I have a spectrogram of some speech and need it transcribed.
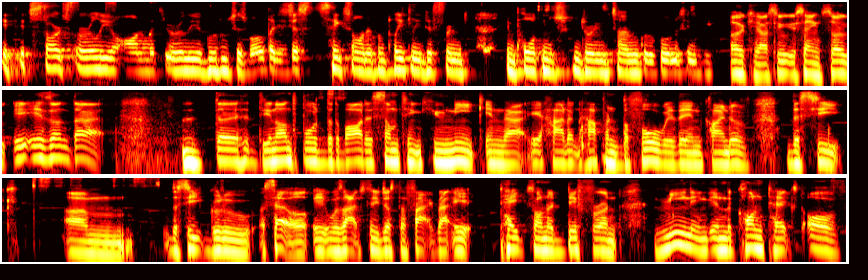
it, it starts earlier on with the earlier gurus as well, but it just takes on a completely different importance during the time of Guru Gobind Singh. Okay, I see what you're saying. So it isn't that the the Anandpur Darbar is something unique in that it hadn't happened before within kind of the Sikh um the Sikh Guru settle. It was actually just the fact that it takes on a different meaning in the context of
